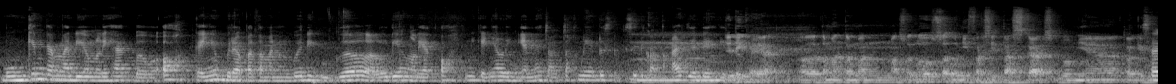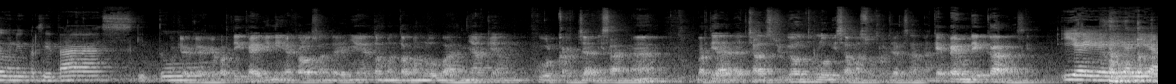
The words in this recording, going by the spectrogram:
mungkin karena dia melihat bahwa oh kayaknya berapa teman gue di Google lalu dia ngelihat oh ini kayaknya LinkedIn-nya cocok nih terus di kontak hmm, aja deh gitu. Jadi kayak uh, teman-teman maksud lo seuniversitas kan sebelumnya atau gimana? Seuniversitas gitu. Oke okay, oke okay, berarti kayak gini ya kalau seandainya teman-teman lo banyak yang full kerja di sana berarti ada chance juga untuk lo bisa masuk kerja ke sana kayak PMDK nggak sih Iya iya iya iya.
